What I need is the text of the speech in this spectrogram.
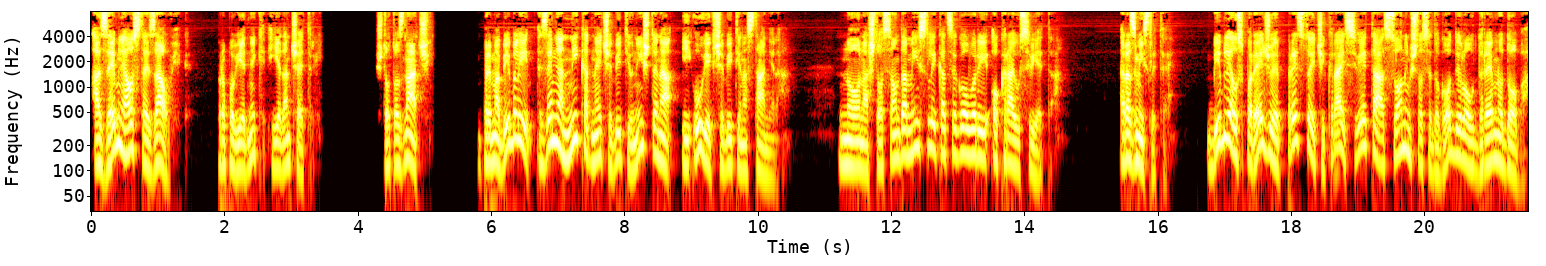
a zemlja ostaje zauvijek. Propovjednik 1.4 Što to znači? Prema Bibliji, zemlja nikad neće biti uništena i uvijek će biti nastanjena. No na što se onda misli kad se govori o kraju svijeta? Razmislite. Biblija uspoređuje predstojeći kraj svijeta s onim što se dogodilo u drevno doba,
